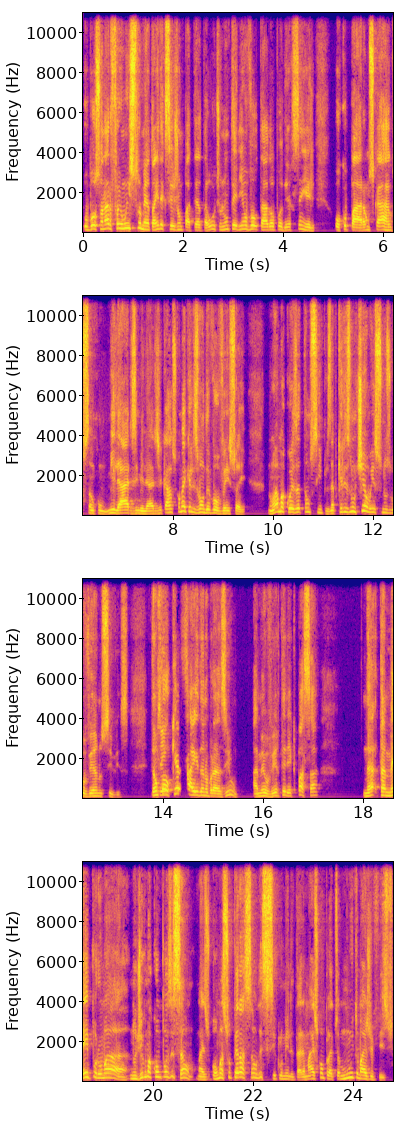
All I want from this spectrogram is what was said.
o Bolsonaro foi um instrumento, ainda que seja um pateta útil, não teriam voltado ao poder sem ele. ocuparam os cargos, estão com milhares e milhares de cargos. Como é que eles vão devolver isso aí? Não é uma coisa tão simples, né? Porque eles não tinham isso nos governos civis. Então, Sim. qualquer saída no Brasil, a meu ver, teria que passar né, também por uma, não digo uma composição, mas uma superação desse ciclo militar. É mais complexo, é muito mais difícil.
